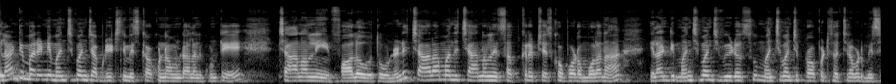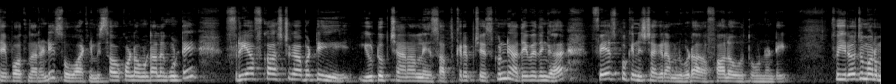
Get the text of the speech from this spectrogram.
ఇలాంటి మరిన్ని మంచి మంచి అప్డేట్స్ని మిస్ కాకుండా ఉండాలనుకుంటే ఛానల్ని ఫాలో అవుతూ ఉండండి. చాలామంది ఛానల్ని సబ్స్క్రైబ్ చేసుకోకపోవడం వలన ఇలాంటి మంచి మంచి వీడియోస్ మంచి మంచి ప్రాపర్టీస్ వచ్చినప్పుడు మిస్ అయిపోతున్నారండి. సో వాటిని మిస్ అవ్వకుండా ఉండాలనుకుంటే ఫ్రీ ఆఫ్ కాస్ట్ కాబట్టి యూట్యూబ్ ఛానల్ని సబ్స్క్రైబ్ చేసుకోండి. అదేవిధంగా ఫేస్బుక్ ఇన్స్టాగ్రామ్ని కూడా ఫాలో అవుతూ ఉండండి. సో ఈరోజు మనం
